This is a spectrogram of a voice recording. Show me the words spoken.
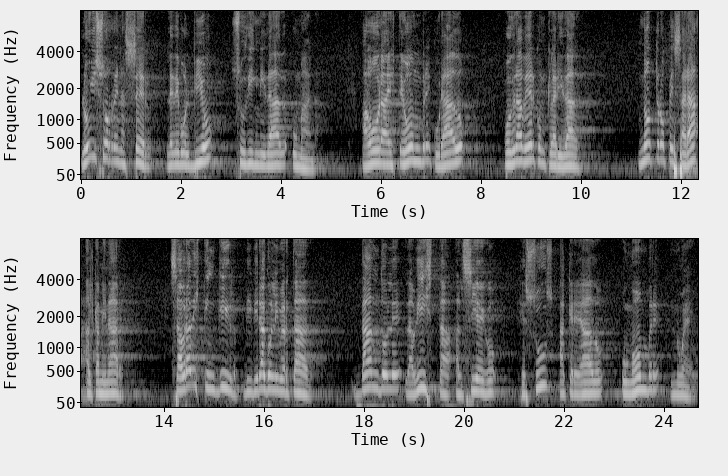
Lo hizo renacer, le devolvió su dignidad humana. Ahora este hombre curado podrá ver con claridad, no tropezará al caminar, sabrá distinguir, vivirá con libertad. Dándole la vista al ciego, Jesús ha creado un hombre nuevo.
